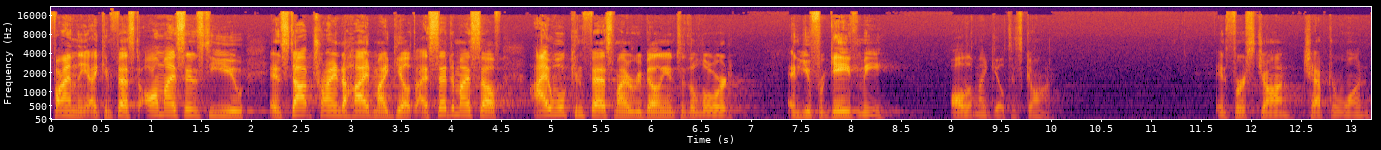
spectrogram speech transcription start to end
Finally, I confessed all my sins to you and stopped trying to hide my guilt. I said to myself, I will confess my rebellion to the Lord, and you forgave me. All of my guilt is gone. In 1 John chapter 1,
